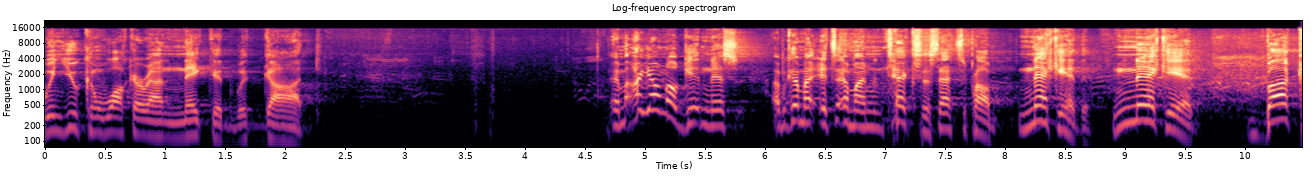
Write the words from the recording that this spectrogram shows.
when you can walk around naked with God? Am, are y'all not getting this? It's, I'm in Texas, that's the problem. Naked, naked, buck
